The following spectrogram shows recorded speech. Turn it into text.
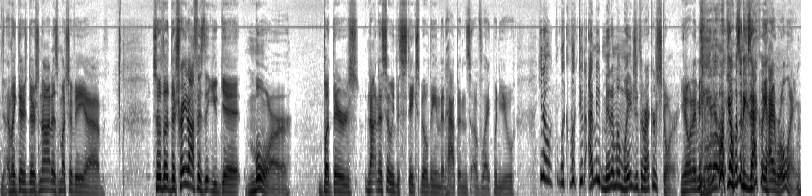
Yeah. And like there's there's not as much of a uh, so the the trade off is that you get more, but there's not necessarily the stakes building that happens of like when you you know, look, look, dude, I made minimum wage at the record store. You know what I mean? like, I wasn't exactly high rolling.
